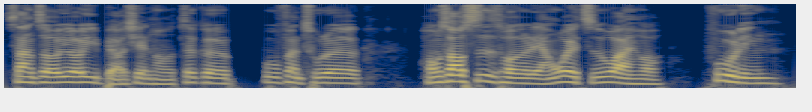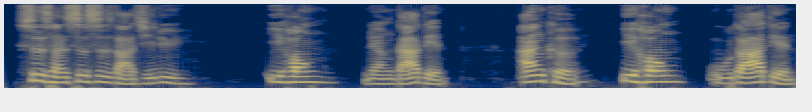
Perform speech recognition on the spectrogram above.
上周右翼表现吼，这个部分除了红烧狮子头的两位之外吼，富林四乘四四打击率，一轰两打点，安可一轰五打点，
